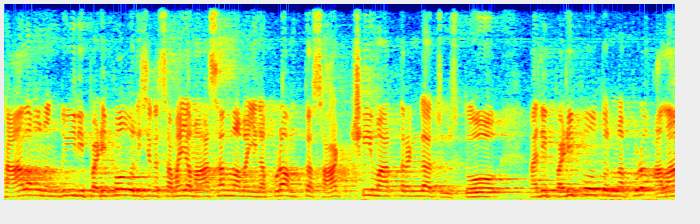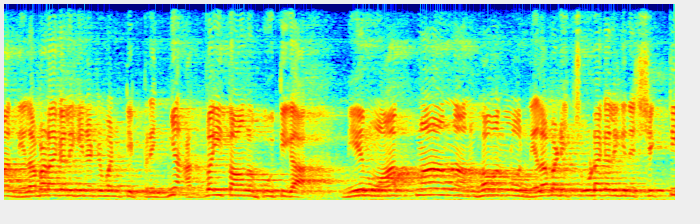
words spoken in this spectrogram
కాలమునందు ఇది పడిపోవలసిన సమయం ఆసన్నమైనప్పుడు అంత సాక్షి మాత్రంగా చూస్తూ అది పడిపోతున్నప్పుడు అలా నిలబడగలిగినటువంటి ప్రజ్ఞ అద్వైతానుభూతిగా నేను ఆత్మ అన్న అనుభవంలో నిలబడి చూడగలిగిన శక్తి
